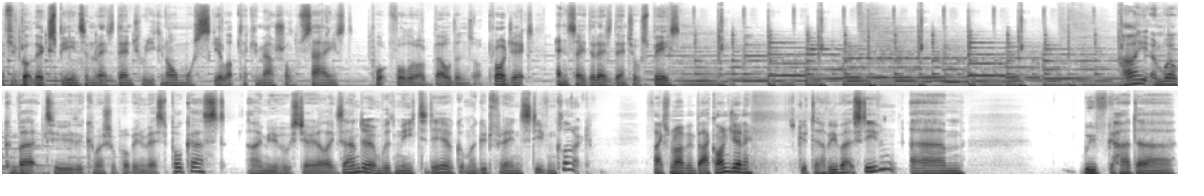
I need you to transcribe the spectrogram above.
If you've got the experience in residential, you can almost scale up to commercial sized portfolio or buildings or projects inside the residential space. Hi, and welcome back to the Commercial Property Investor Podcast. I'm your host, Jerry Alexander, and with me today I've got my good friend Steven Clark. Thanks for having me back on, Jerry. It's good to have you back, Steven. Um, we've had a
